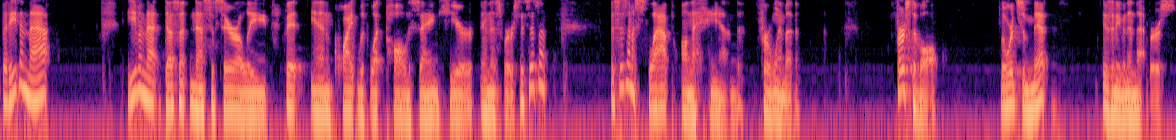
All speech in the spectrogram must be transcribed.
But even that, even that doesn't necessarily fit in quite with what Paul is saying here in this verse. This isn't this isn't a slap on the hand for women. First of all, the word submit isn't even in that verse.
